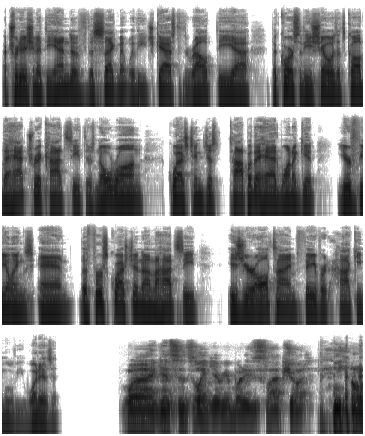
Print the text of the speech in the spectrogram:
a tradition at the end of the segment with each guest throughout the uh, the course of these shows. It's called the Hat Trick Hot Seat. There's no wrong question, just top of the head. Want to get your feelings. And the first question on the hot seat is your all time favorite hockey movie. What is it? Well, I guess it's like everybody's slap shot. you know,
